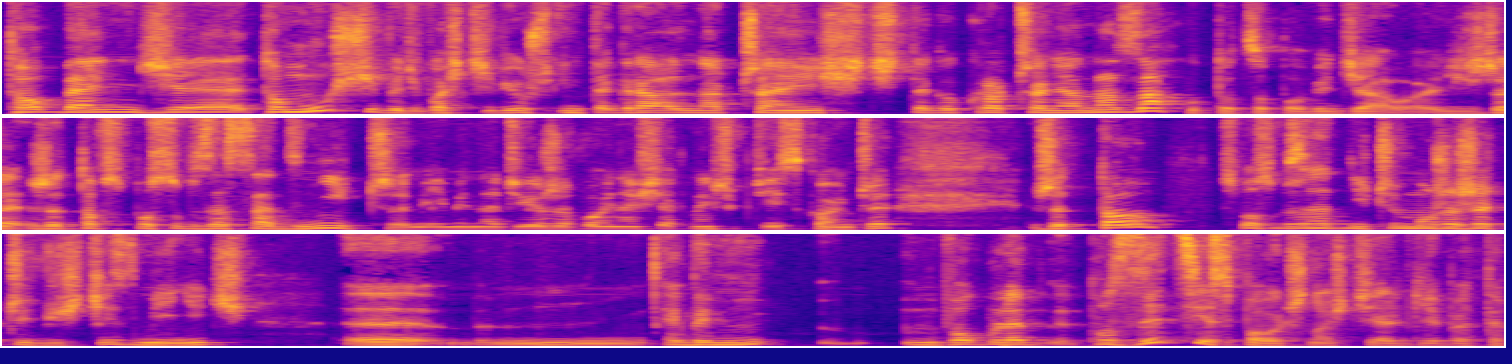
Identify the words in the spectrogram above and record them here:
to będzie, to musi być właściwie już integralna część tego kroczenia na zachód, to co powiedziałeś, że, że to w sposób zasadniczy, miejmy nadzieję, że wojna się jak najszybciej skończy, że to w sposób zasadniczy może rzeczywiście zmienić jakby w ogóle pozycję społeczności LGBT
